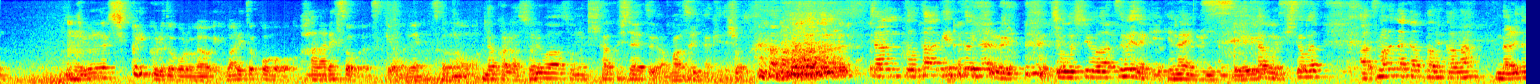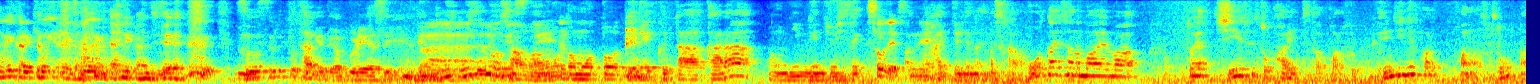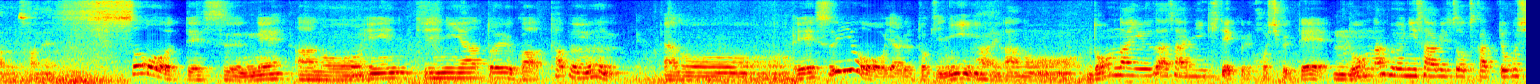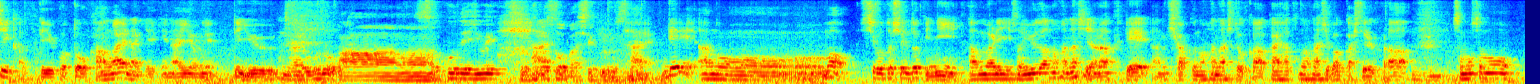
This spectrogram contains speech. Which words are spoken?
自分がしっくりくるところが割とこう離れそうですけどね。そのだからそれはその企画したやつがまずいだけでしょ ちゃんとターゲットになる調子を集めなきゃいけないのに多分人が集まらなかったのかな？誰でもいいから興味あるぞみたいな感じでそうするとターゲットがブレやすいよね、まあ水野さんはもともとディレクターからこの人間中心設計そうですね。入ってるじゃないですか。大谷さんの場合はどうや CSS とか入ってたからエンジニアからかな？どうなるんですかね？そうですね。あのエンジニアというか多分あの SEO をやるときに、はい。あのどんなユーザーさんに来てくれ欲しくて、うん。どんな風にサービスを使ってほしいかっていうことを考えなきゃいけないよねっていう、なるほど。あそこで UX とクロスオーバーしてくるんですね、はい、で、あのーまあ、仕事してる時にあんまりそのユーザーの話じゃなくてあの企画の話とか開発の話ばっかしてるから、そもそも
